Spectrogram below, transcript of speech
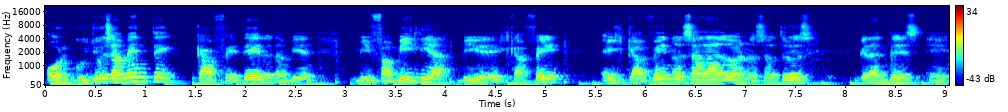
Orgullosamente cafetero también. Mi familia vive del café. El café nos ha dado a nosotros grandes eh,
